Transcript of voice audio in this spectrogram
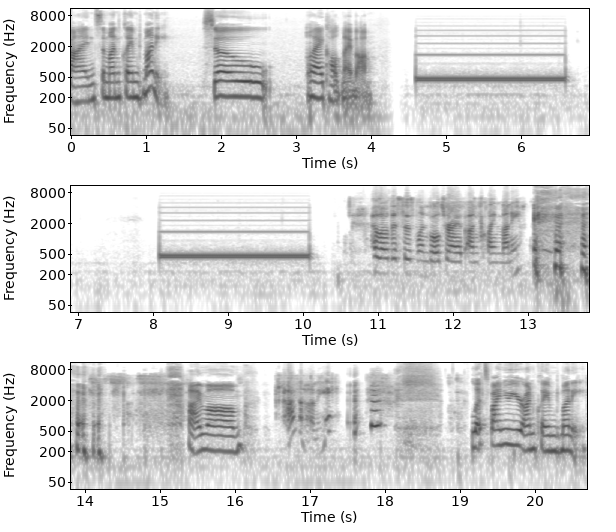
find some unclaimed money. So I called my mom. Hello, this is Lynn Bolger. I have unclaimed money. Hi, mom. Hi, honey. Let's find you your unclaimed money.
